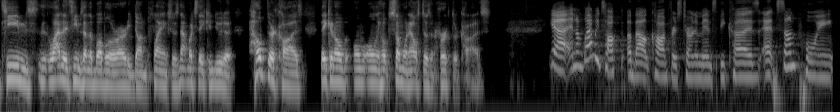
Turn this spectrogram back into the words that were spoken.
teams. A lot of the teams on the bubble are already done playing, so there's not much they can do to help their cause. They can only hope someone else doesn't hurt their cause. Yeah, and I'm glad we talked about conference tournaments because at some point,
